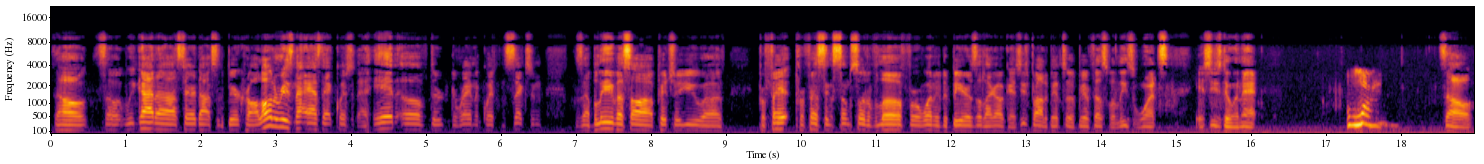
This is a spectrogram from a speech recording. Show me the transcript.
So, so we got uh, Sarah Dox the beer crawl. The only reason I asked that question ahead of the, the random question section because I believe I saw a picture of you uh, profe- professing some sort of love for one of the beers. I was like, okay, she's probably been to a beer festival at least once if she's doing that. Yeah. So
